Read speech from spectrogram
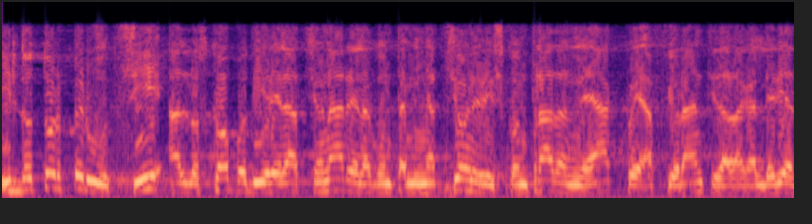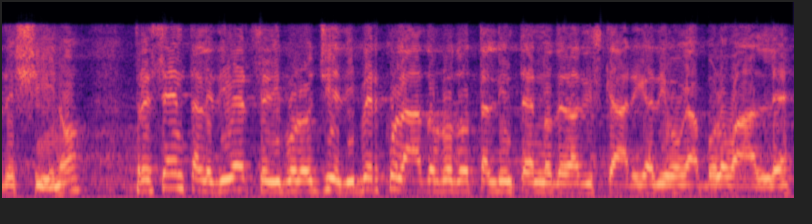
Il dottor Peruzzi, allo scopo di relazionare la contaminazione riscontrata nelle acque affioranti dalla galleria Tescino, presenta le diverse tipologie di percolato prodotte all'interno della discarica di Vocabolo Valle,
